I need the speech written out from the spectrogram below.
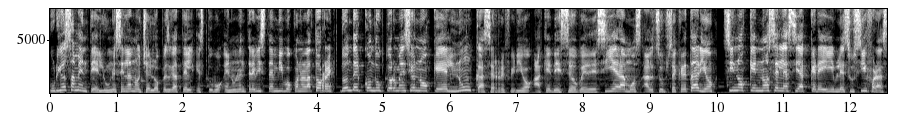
Curiosamente, el lunes en la noche López Gatel estuvo en una entrevista en vivo con Alatorre, donde el conductor mencionó que él nunca se refirió a que desobedeciéramos al subsecretario, sino que no se le hacía creíble sus cifras,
